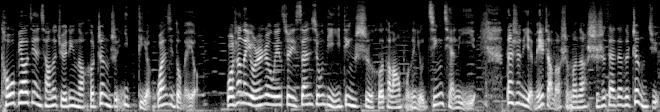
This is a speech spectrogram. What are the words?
投标建强的决定呢和政治一点关系都没有。网上呢有人认为这三兄弟一定是和特朗普呢有金钱利益，但是呢也没找到什么呢实实在在的证据。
